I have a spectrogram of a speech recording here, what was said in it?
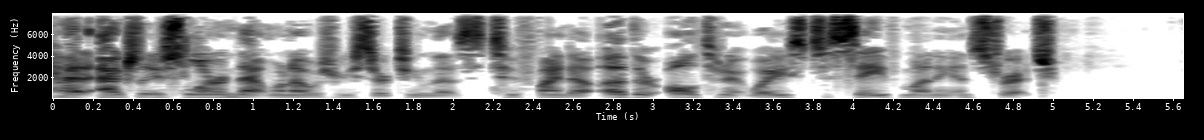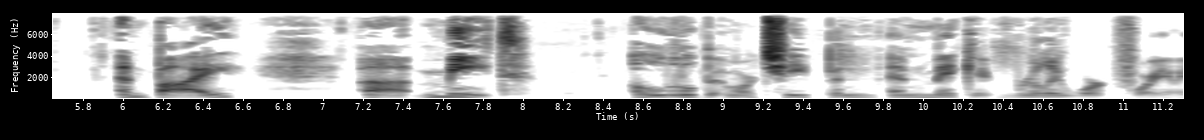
had actually just learned that when I was researching this to find out other alternate ways to save money and stretch and buy uh, meat a little bit more cheap and, and make it really work for you.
